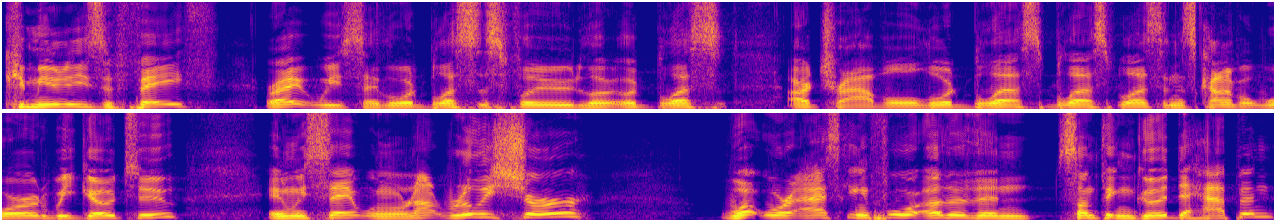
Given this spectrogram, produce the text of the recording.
communities of faith right? We say, Lord, bless this food, Lord, bless our travel, Lord, bless, bless, bless. And it's kind of a word we go to, and we say it when we're not really sure what we're asking for other than something good to happen.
